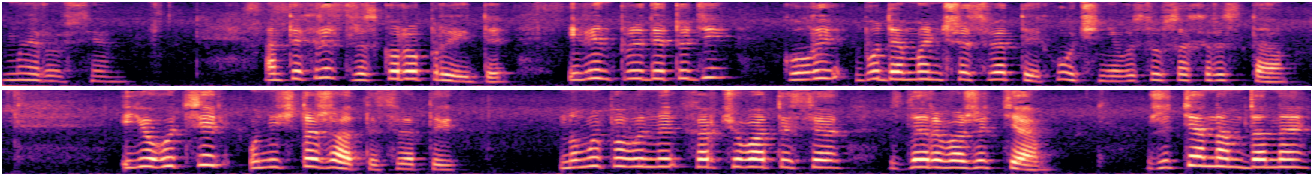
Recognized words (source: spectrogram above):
Миру всім. Антихрист вже скоро прийде, і він прийде тоді, коли буде менше святих учнів Ісуса Христа. І його ціль унічтожати святих. Но ми повинні харчуватися з дерева життя. Життя нам дане,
